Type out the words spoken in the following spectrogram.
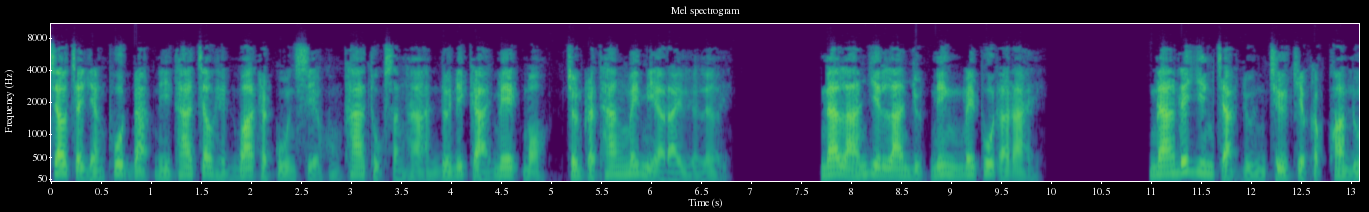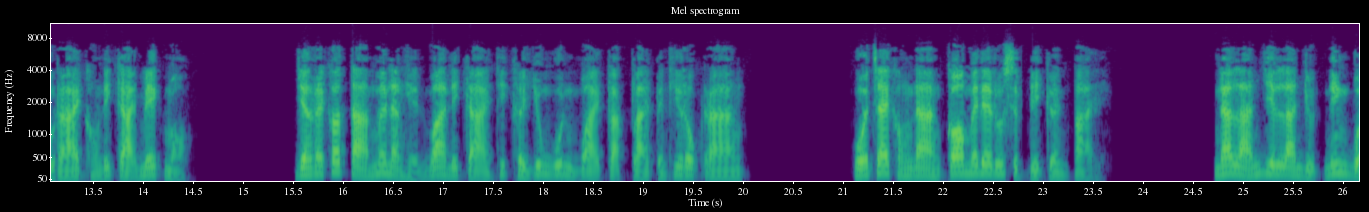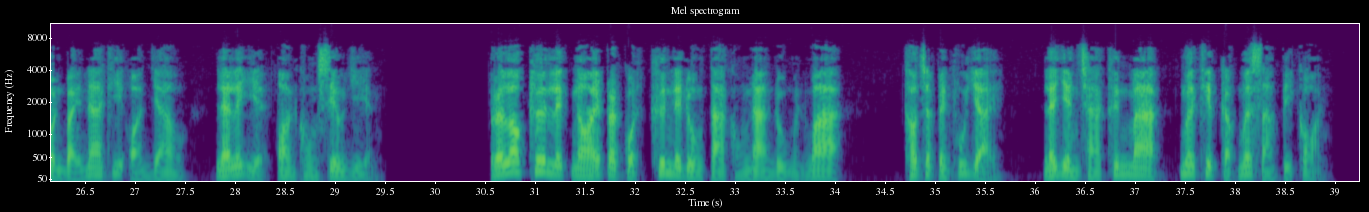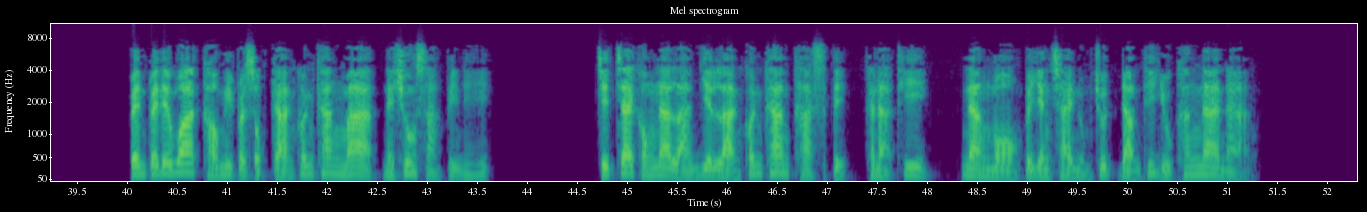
เจ้าจะยังพูดแบบนี้ถ้าเจ้าเห็นว่าตระกูลเสี่ยวของข้าถูกสังหารโดยนิกายเมฆหมอกจนกระทั่งไม่มีอะไรเหลือเลย นาหลานเยียนลานหยุดนิ่งไม่พูดอะไร นางได้ยินจากหยุนจือเกี่ยวกับความดุร้ายของนิกายเมฆหมอก อย่างไรก็ตามเมื่อนางเห็นว่านิกายที่เคยยุ่งวุ่นวายกลับกลายเป็นที่รกร้าง หัวใจของนางก็ไม่ได้รู้สึกดีเกินไป นาหลานเยียนลานหยุดนิ่งบนใบหน้าที่อ่อนเยาว์และละเอียดอ่อนของเซียวเยียน ระลอกคลื่นเล็กน้อยปรากฏขึ้นในดวงตาของนางดูเหมือนว่า เขาจะเป็นผู้ใหญ่ และเย็นชาขึ้นมากเมื่อเทียบกับเมื่อสามปีก่อน เป็นไปได้ว่าเขามีประสบการณ์ค่อนข้างมากในช่วงสามปีนี้ จิตใจของนาหลานเย็นหลานค่อนข้างขาดสติขณะที่ นางมองไปยังชายหนุ่มชุดดำที่อยู่ข้างหน้านาง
